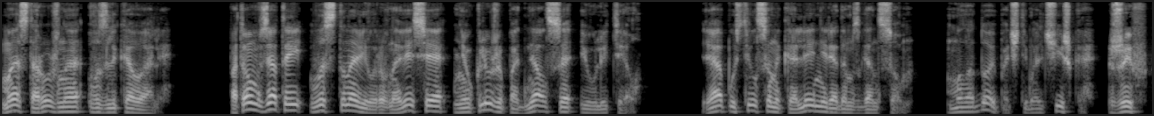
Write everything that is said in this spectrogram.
Мы осторожно возликовали. Потом взятый восстановил равновесие, неуклюже поднялся и улетел. Я опустился на колени рядом с гонцом. Молодой, почти мальчишка. Жив.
